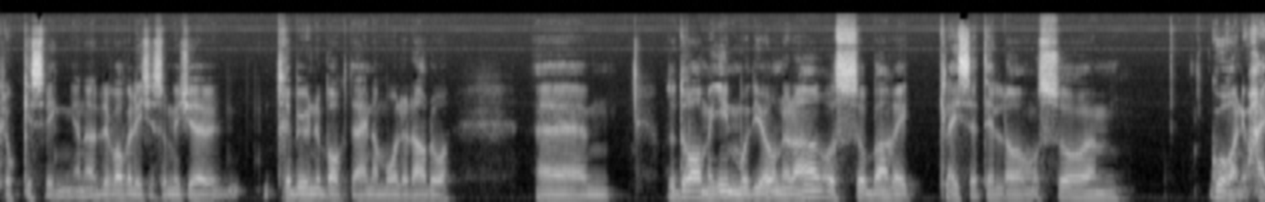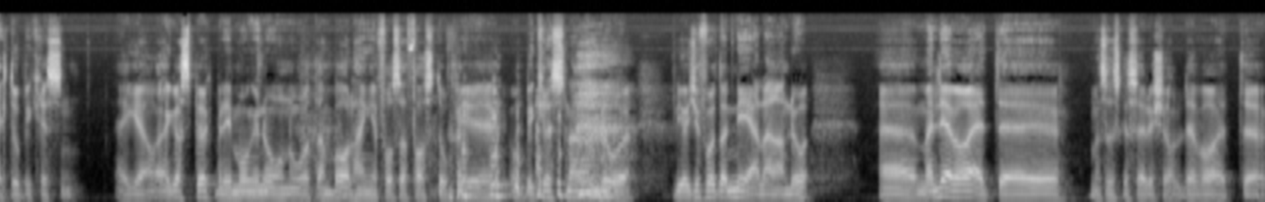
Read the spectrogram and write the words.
klokkesvingen. Det var vel ikke så mye tribune bak det ene målet der da. så drar meg inn mot hjørnet der, og så bare kleiser jeg til, da. Og så um, går han jo helt opp i kryssen. Jeg, jeg, har spøkt med det i mange år nå, at den ballen henger fortsatt fast oppi, oppi kryssen her. De har ikke fått den ned der ennå. Uh, men det var et uh, Men så skal jeg se det sjøl. Det var et uh,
